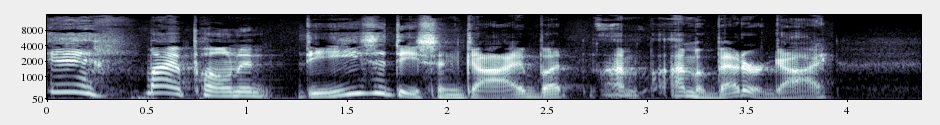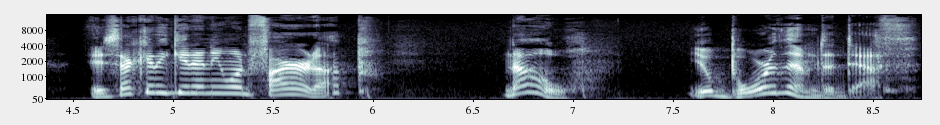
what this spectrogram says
eh, my opponent, he's a decent guy, but I'm, I'm a better guy, is that going to get anyone fired up? No. You'll bore them to death.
